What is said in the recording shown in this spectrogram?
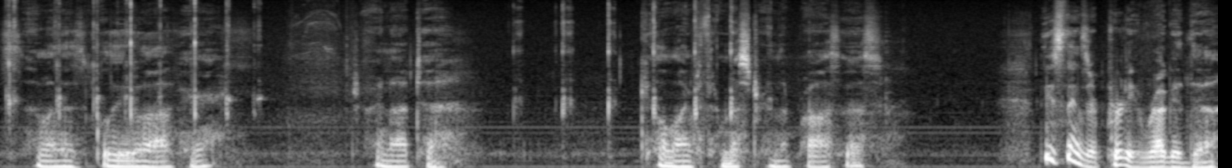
some of this glue off here. Try not to kill my thermistor in the process. These things are pretty rugged though.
